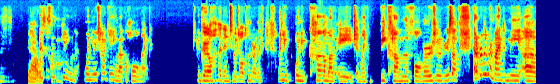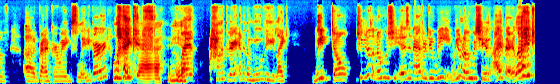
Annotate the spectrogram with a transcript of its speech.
mm. yeah, was, I was thinking when you were talking about the whole like girlhood into adulthood or like when you when you come of age and like become the full version of yourself that really reminded me of uh greta gerwig's Lady Bird like yeah, yeah. when how at the very end of the movie like we don't she doesn't know who she is and neither do we we don't know who she is either like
